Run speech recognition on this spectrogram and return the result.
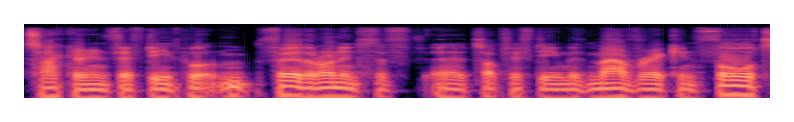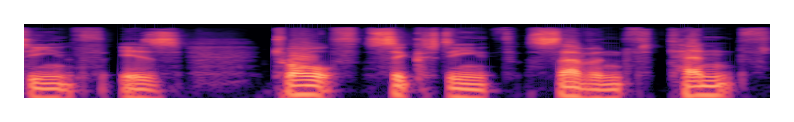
Taka in 15th, but further on into the uh, top 15 with Maverick in 14th is 12th, 16th, 7th, 10th,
